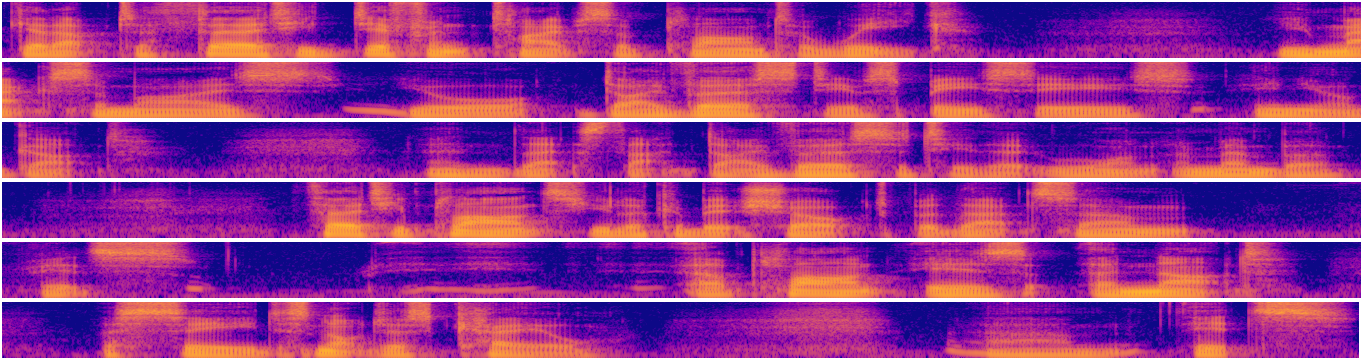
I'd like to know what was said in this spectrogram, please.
get up to 30 different types of plant a week, you maximize your diversity of species in your gut. And that's that diversity that we want. Remember, 30 plants, you look a bit shocked, but that's um, it's a plant is a nut, a seed. It's not just kale. Um, it's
